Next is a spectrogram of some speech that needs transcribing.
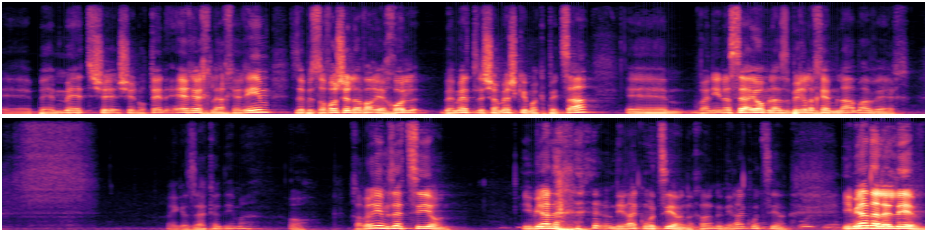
אה, באמת ש, שנותן ערך לאחרים, זה בסופו של דבר יכול באמת לשמש כמקפצה, אה, ואני אנסה היום להסביר לכם למה ואיך. רגע, זה הקדימה? או. חברים, זה ציון. עם יד, הוא נראה כמו ציון, נכון? הוא נראה כמו ציון. עם יד על הלב,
